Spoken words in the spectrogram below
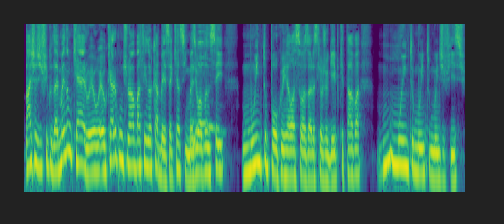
Baixa dificuldade, mas não quero, eu, eu quero continuar batendo a cabeça, que assim, mas eu avancei muito pouco em relação às horas que eu joguei, porque tava muito, muito, muito difícil.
